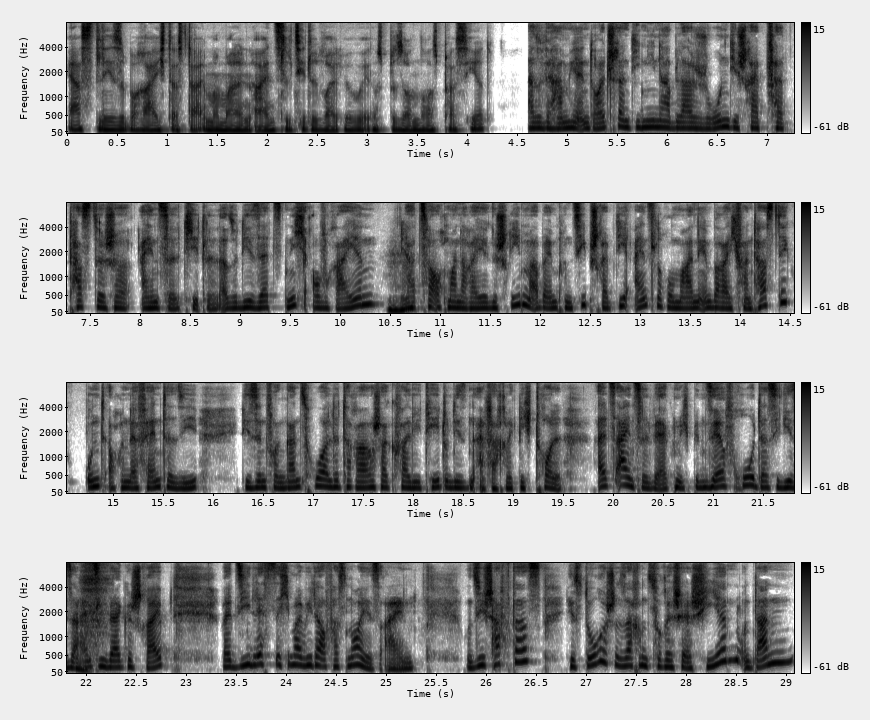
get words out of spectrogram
Erstlesebereich, dass da immer mal ein Einzeltitel, weil irgendwas Besonderes passiert. Also wir haben hier in Deutschland die Nina Blajon, die schreibt fantastische Einzeltitel. Also die setzt nicht auf Reihen. Die hat zwar auch mal eine Reihe geschrieben, aber im Prinzip schreibt die Einzelromane im Bereich Fantastik und auch in der Fantasy. Die sind von ganz hoher literarischer Qualität und die sind einfach wirklich toll als Einzelwerk. Und ich bin sehr froh, dass sie diese Einzelwerke schreibt, weil sie lässt sich immer wieder auf was Neues ein. Und sie schafft das, historische Sachen zu recherchieren und dann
